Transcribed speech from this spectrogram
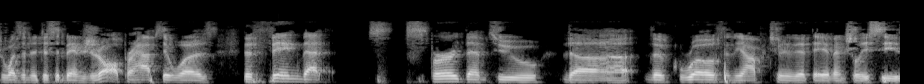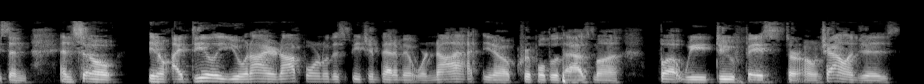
wasn't a disadvantage at all. Perhaps it was the thing that spurred them to the the growth and the opportunity that they eventually seized. And and so you know, ideally, you and I are not born with a speech impediment. We're not you know crippled with asthma, but we do face our own challenges.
